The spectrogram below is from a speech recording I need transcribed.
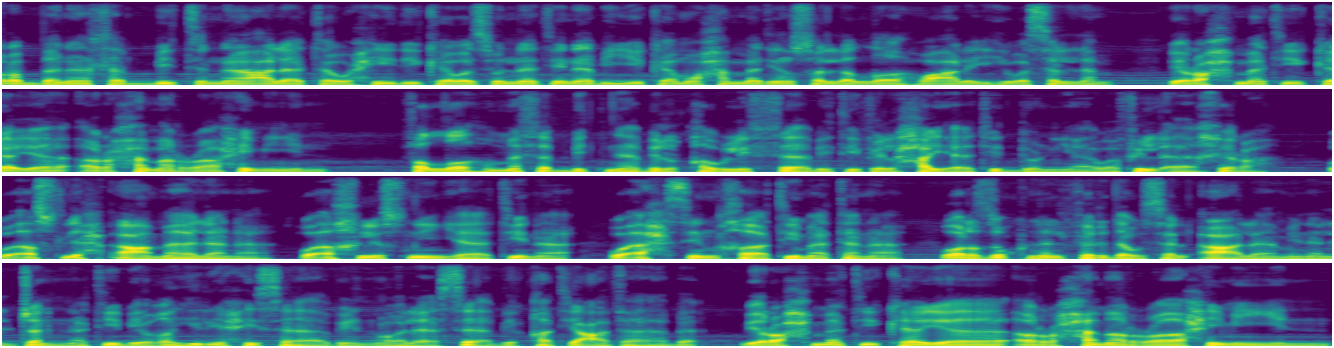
ربنا ثبتنا على توحيدك وسنة نبيك محمد صلى الله عليه وسلم. برحمتك يا أرحم الراحمين. فاللهم ثبتنا بالقول الثابت في الحياة الدنيا وفي الآخرة. وأصلح أعمالنا وأخلص نياتنا وأحسن خاتمتنا وارزقنا الفردوس الأعلى من الجنة بغير حساب ولا سابقة عذاب. برحمتك يا أرحم الراحمين.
